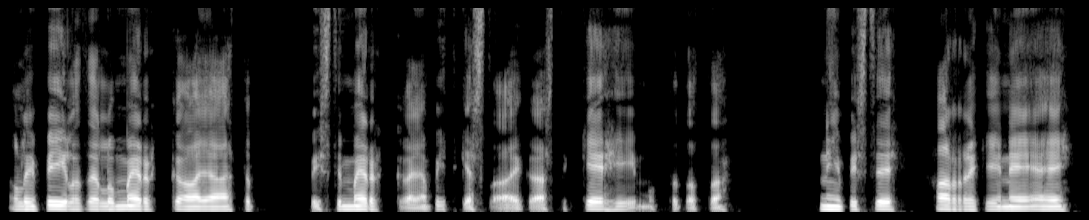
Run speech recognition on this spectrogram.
olin piilotellut merkkaajaa, että pistin merkkaajan pitkästä aikaa sitten kehiin, mutta tota, niin pisti Harrikin, niin ei.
